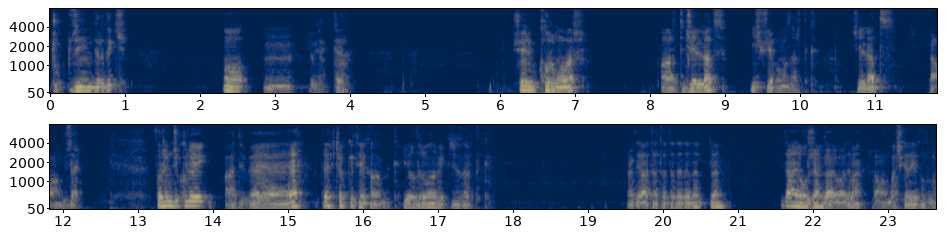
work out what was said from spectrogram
Çok güzel indirdik. O hmm, dur bir dakika. Şöyle bir koruma var. Artı cellat. Hiçbir şey yapamaz artık. Cellat. Tamam güzel. Fırıncı kule. Hadi be. Teh çok kötü yakalandık. Yıldırımını bekleyeceğiz artık. Hadi at at at at at at dön. Bir tane vuracaksın galiba değil mi? Tamam başka da vurma.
